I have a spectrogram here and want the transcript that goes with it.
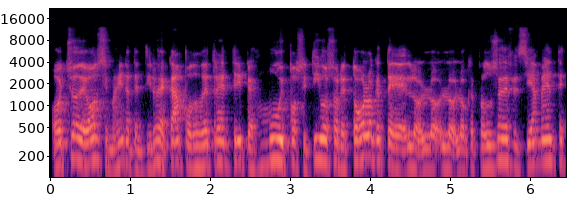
8 de 11, imagínate, en tiros de campo, 2 de 3 en triple, es muy positivo, sobre todo lo que, te, lo, lo, lo, que produce defensivamente.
